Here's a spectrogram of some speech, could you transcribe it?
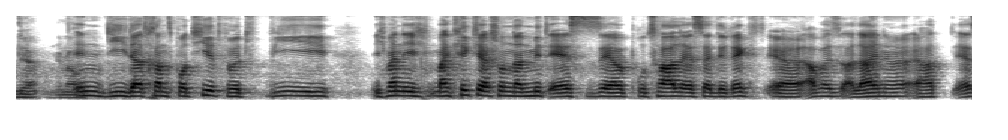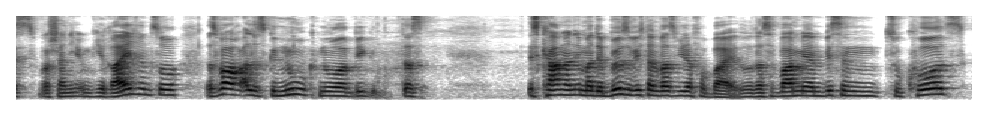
Ja, genau. in die da transportiert wird, wie, ich meine, ich, man kriegt ja schon dann mit, er ist sehr brutal, er ist sehr direkt, er arbeitet alleine, er hat, er ist wahrscheinlich irgendwie reich und so. Das war auch alles genug, nur wie, das, es kam dann immer der Bösewicht, dann war es wieder vorbei. So, das war mir ein bisschen zu kurz.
